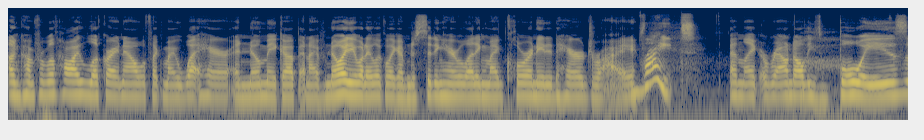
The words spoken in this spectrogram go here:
uncomfortable with how I look right now with like my wet hair and no makeup and I have no idea what I look like. I'm just sitting here letting my chlorinated hair dry right. and like around all these boys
